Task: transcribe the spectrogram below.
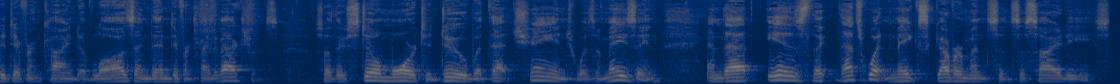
to different kind of laws and then different kind of actions. So there's still more to do, but that change was amazing, and that is the, that's what makes governments and societies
